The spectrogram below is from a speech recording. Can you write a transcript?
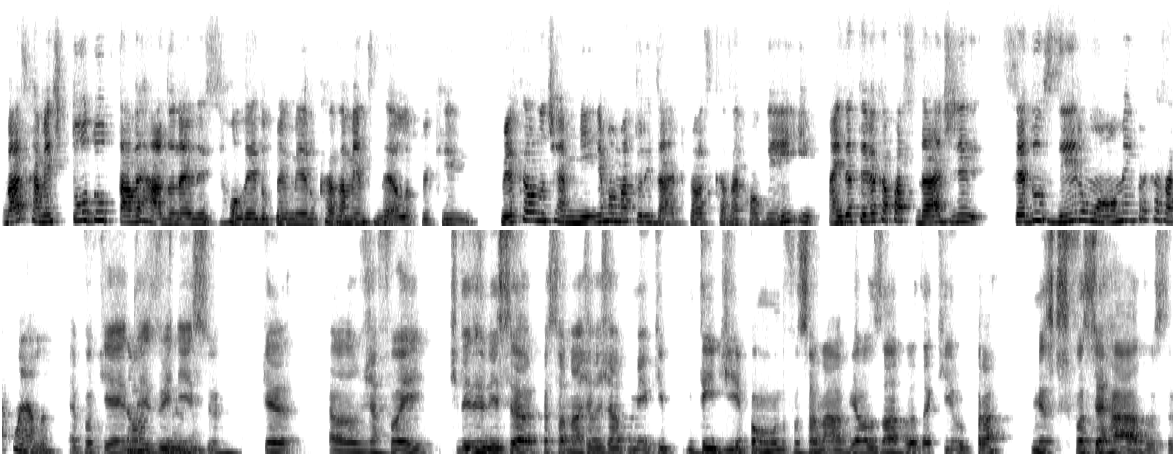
Basicamente, tudo estava errado, né, nesse rolê do primeiro casamento dela, porque primeiro que ela não tinha a mínima maturidade para ela se casar com alguém e ainda teve a capacidade de seduzir um homem para casar com ela. É porque Então, desde o assim, início, que ela já foi, desde o início a personagem ela já meio que entendia como o mundo funcionava e ela usava daquilo para, mesmo que se fosse errado, se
